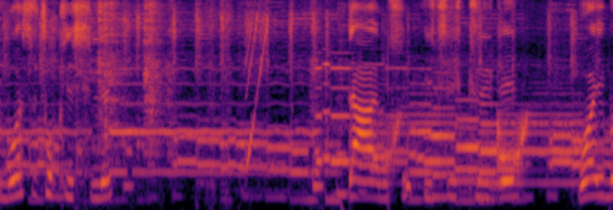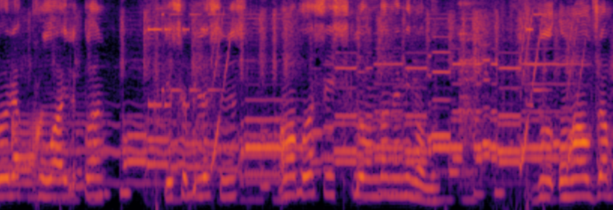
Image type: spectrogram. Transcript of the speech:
Şimdi burası çok riskli. Daha mısın? Hiç riskli değil. Bu ayı böyle kolaylıkla geçebilirsiniz. Ama burası riskli ondan emin olun. Dur onu alacağım.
